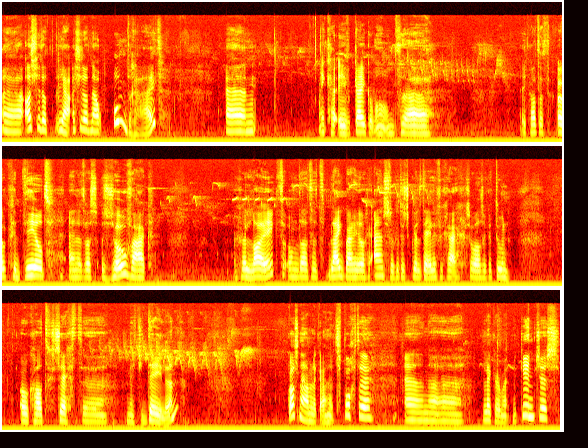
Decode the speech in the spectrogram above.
Uh, als, je dat, ja, als je dat nou omdraait. En ik ga even kijken, want uh, ik had het ook gedeeld en het was zo vaak geliked, omdat het blijkbaar heel erg aansloeg. Dus ik wil het heel even graag, zoals ik het toen ook had gezegd, uh, met je delen. Ik was namelijk aan het sporten en uh, lekker met mijn kindjes.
